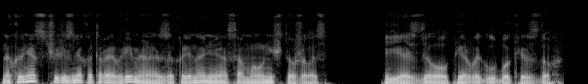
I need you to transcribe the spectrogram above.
Наконец, через некоторое время заклинание самоуничтожилось, я сделал первый глубокий вздох.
